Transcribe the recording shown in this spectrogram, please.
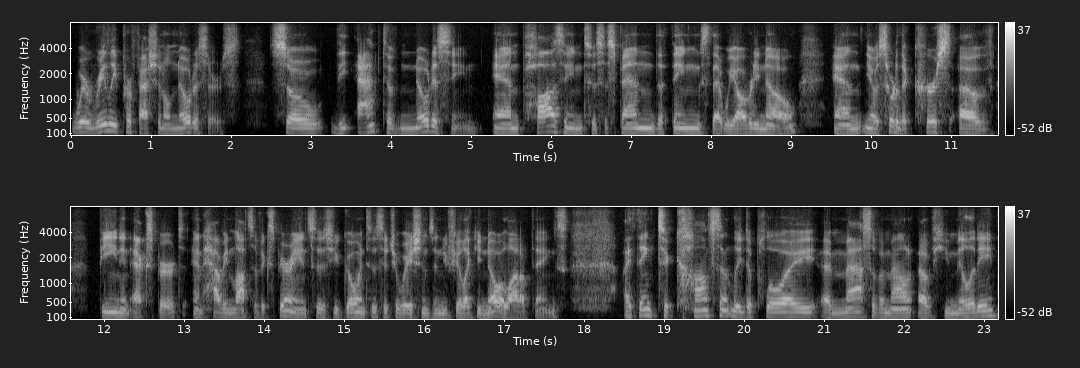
we're really professional noticers. So the act of noticing and pausing to suspend the things that we already know, and you know, sort of the curse of being an expert and having lots of experiences, you go into situations and you feel like you know a lot of things. I think to constantly deploy a massive amount of humility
